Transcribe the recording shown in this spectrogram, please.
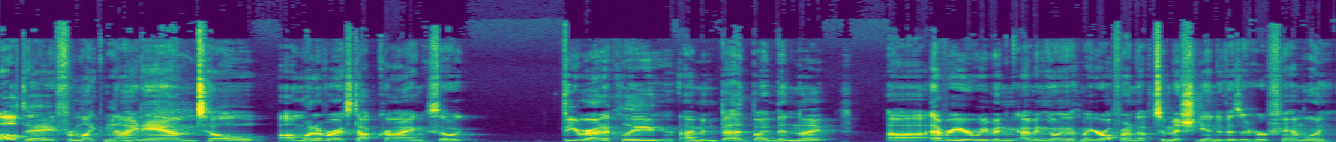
all day from like 9 a.m. till um, whenever I stop crying. So theoretically, I'm in bed by midnight. Uh, every year, we've been I've been going with my girlfriend up to Michigan to visit her family,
